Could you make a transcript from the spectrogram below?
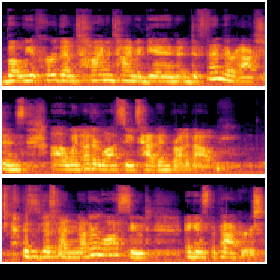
but we have heard them time and time again defend their actions uh, when other lawsuits have been brought about. This is just another lawsuit against the Packers.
